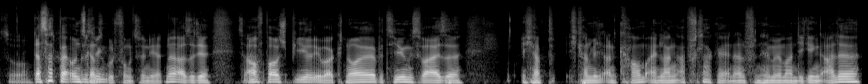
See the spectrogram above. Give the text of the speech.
So. Das hat bei uns Deswegen, ganz gut funktioniert. Ne? Also die, das. Aufbauspiel über Knoll, beziehungsweise ich, hab, ich kann mich an kaum einen langen Abschlag erinnern von Himmelmann. Die gingen alle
